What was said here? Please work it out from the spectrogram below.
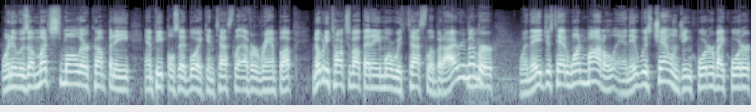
when it was a much smaller company and people said, "Boy, can Tesla ever ramp up?" Nobody talks about that anymore with Tesla, but I remember mm-hmm. when they just had one model and it was challenging quarter by quarter.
